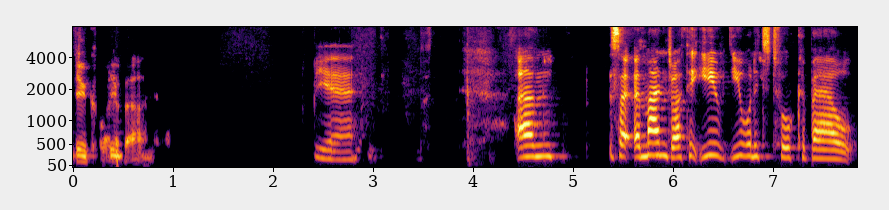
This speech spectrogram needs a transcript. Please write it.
do comment about it. Yeah. Um so amanda i think you you wanted to talk about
